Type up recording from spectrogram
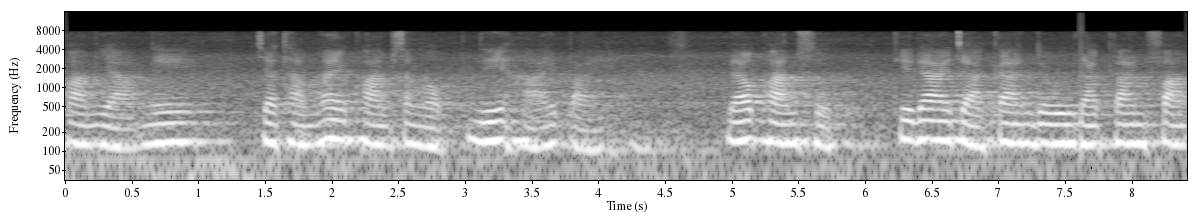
ความอยากนี้ จะทำให้ความสงบนี้หายไป แล้วความสุขที่ได้จากการดูจากการฟัง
